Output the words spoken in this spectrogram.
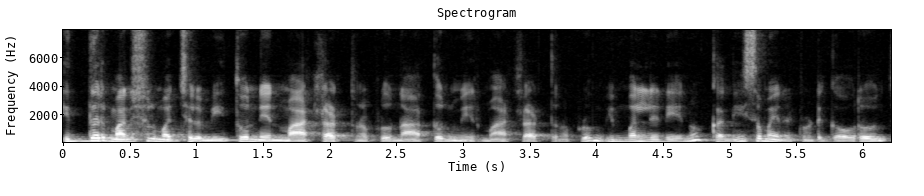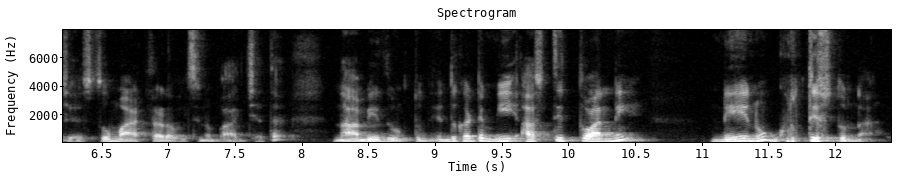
ఇద్దరు మనుషుల మధ్యలో మీతో నేను మాట్లాడుతున్నప్పుడు నాతో మీరు మాట్లాడుతున్నప్పుడు మిమ్మల్ని నేను కనీసమైనటువంటి గౌరవం చేస్తూ మాట్లాడవలసిన బాధ్యత నా మీద ఉంటుంది. ఎందుకంటే మీ అస్తిత్వాన్ని నేను గుర్తిస్తున్నాను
